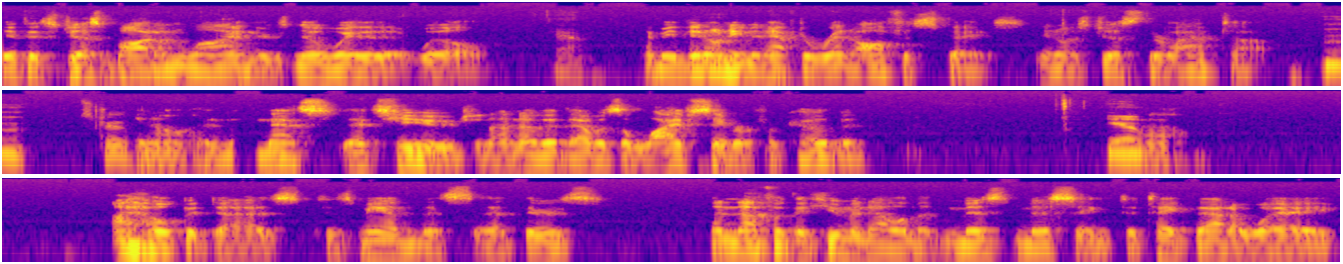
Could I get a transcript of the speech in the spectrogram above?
if it's just bottom line, there's no way that it will. Yeah. I mean, they don't even have to rent office space. You know, it's just their laptop. It's true. You know, and, and that's that's huge. And I know that that was a lifesaver for COVID. Yeah. Um, I hope it does, because man, this uh, there's enough of the human element miss, missing to take that away.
